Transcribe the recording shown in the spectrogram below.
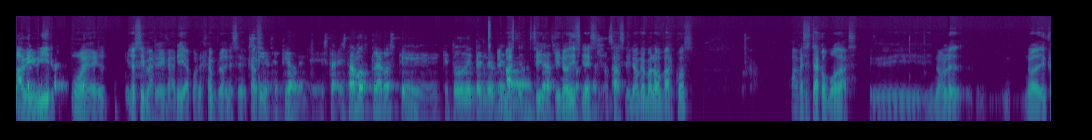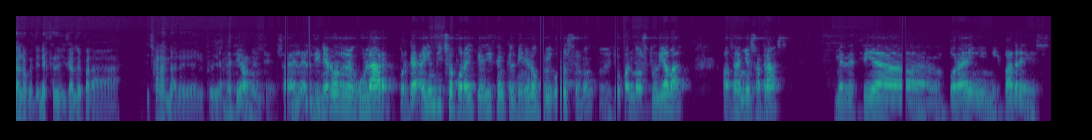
a, vivir, pues yo sí me arriesgaría, por ejemplo, en ese caso. Sí, efectivamente. estamos claros que, todo depende de, la, si, no dices, o sea, si no quemas los barcos, a veces te acomodas y, y no le no dedicas lo que tienes que dedicarle para echar a andar el proyecto. Efectivamente. O sea, el, dinero regular, porque hay un dicho por ahí que dicen que el dinero es muy goloso, ¿no? Pues yo cuando estudiaba, hace años atrás, me decía por ahí mis padres,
